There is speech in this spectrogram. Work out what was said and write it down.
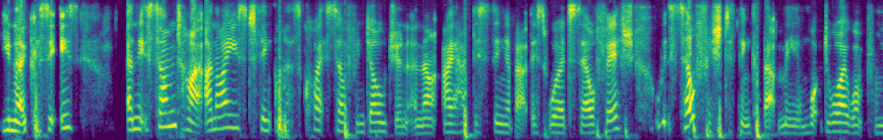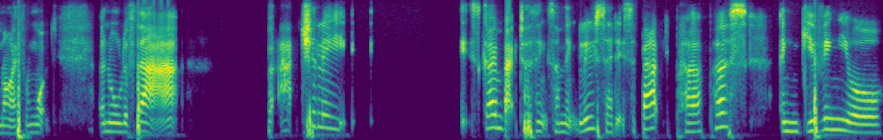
you know because it is and it's sometimes and i used to think oh that's quite self-indulgent and I, I have this thing about this word selfish oh it's selfish to think about me and what do i want from life and what and all of that but actually it's going back to i think something lou said it's about purpose and giving your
